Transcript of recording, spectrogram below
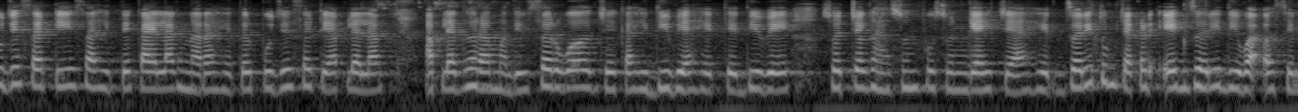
पूजेसाठी साहित्य काय लागणार आहे? तर पूजेसाठी आपल्याला आपल्या घरामधील सर्व जे काही दिवे आहेत ते दिवे स्वच्छ घासून पुसून घ्यायचे आहेत. जरी तुमच्याकडे एक जरी दिवा असेल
